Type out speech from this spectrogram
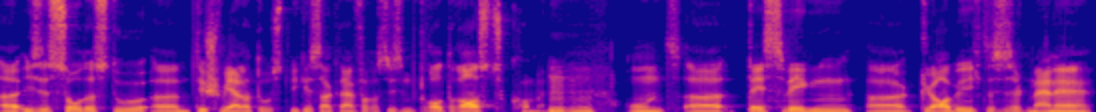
äh, ist es so, dass du äh, dir schwerer tust, wie gesagt, einfach aus diesem Trott rauszukommen. Mhm. Und äh, deswegen äh, glaube ich, das ist halt meine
